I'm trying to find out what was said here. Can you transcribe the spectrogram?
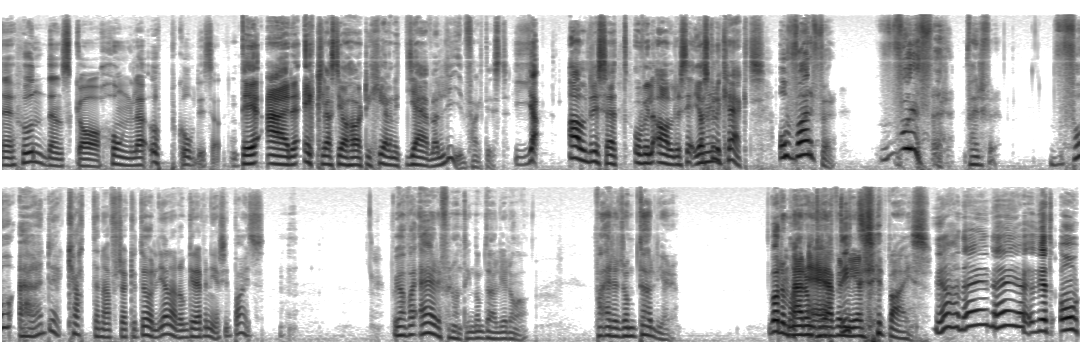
eh, hunden ska hångla upp godisen. Det är det äckligaste jag har hört i hela mitt jävla liv faktiskt. Ja! Aldrig sett och vill aldrig se. Jag skulle Mm. kräkts. Och varför? Varför? Varför? Vad är det katterna försöker dölja när de gräver ner sitt bajs? Ja, vad är det för någonting de döljer då? Vad är det de döljer? Vad de har När de ätit? gräver ner sitt bajs? Ja, nej, nej, jag vet om,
